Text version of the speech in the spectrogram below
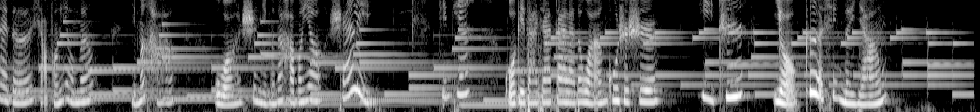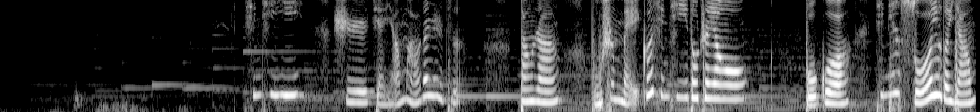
爱的小朋友们，你们好！我是你们的好朋友 Shelly。今天我给大家带来的晚安故事是《一只有个性的羊》。星期一是剪羊毛的日子，当然不是每个星期一都这样哦。不过今天所有的羊。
